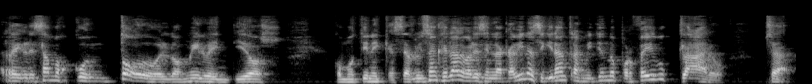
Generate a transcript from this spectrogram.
Regresamos con todo el 2022, como tiene que ser. Luis Ángel Álvarez en la cabina, ¿seguirán transmitiendo por Facebook? Claro. O sea,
